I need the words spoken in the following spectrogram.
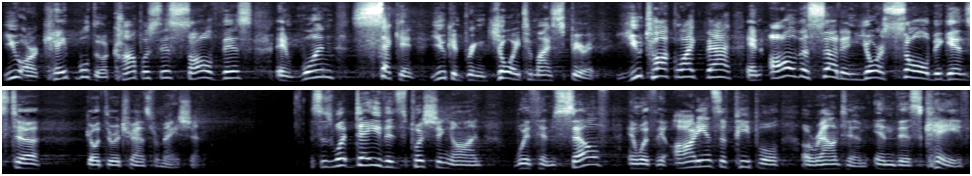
You are capable to accomplish this, solve this. In one second, you can bring joy to my spirit. You talk like that, and all of a sudden, your soul begins to go through a transformation. This is what David's pushing on with himself and with the audience of people around him in this cave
